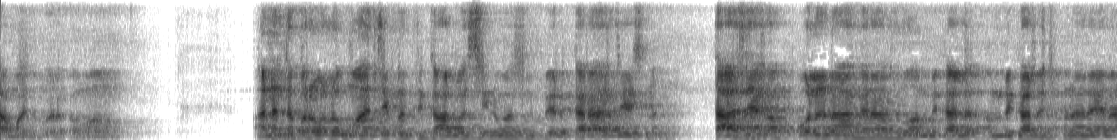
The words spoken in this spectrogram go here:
సామాజిక వర్గమా అనంతపురంలో మాజీ మంత్రి కాల్వ శ్రీనివాసులు పేరు ఖరారు చేసిన తాజాగా పూల నాగరాజు అంబికా అంబికా లక్ష్మీనారాయణ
